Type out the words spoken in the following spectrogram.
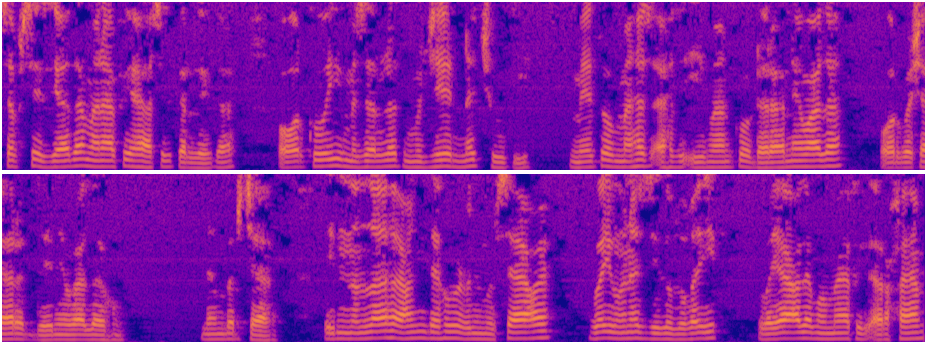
سب سے زیادہ منافع حاصل کر لیتا، اور کوئی مذرت مجھے نہ چھوتی۔ میں تو محض اہل ایمان کو ڈرانے والا اور بشارت دینے والا ہوں۔ نمبر چار۔ ان اللہ عنده علم الساعة وينزل الغيث ويعلم ما في الأرحام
